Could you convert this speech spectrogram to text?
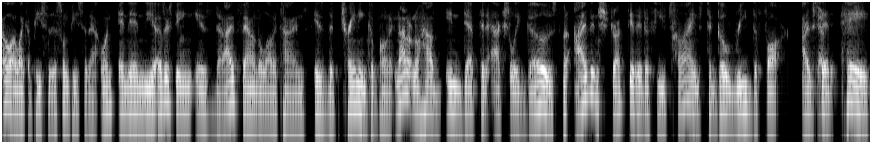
Oh, I like a piece of this one, piece of that one. And then the other thing is that I've found a lot of times is the training component. And I don't know how in depth it actually goes, but I've instructed it a few times to go read the FAR. I've Yep. said, hey,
